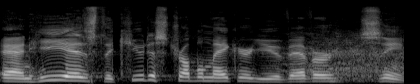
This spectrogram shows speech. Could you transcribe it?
and he is the cutest troublemaker you've ever seen.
